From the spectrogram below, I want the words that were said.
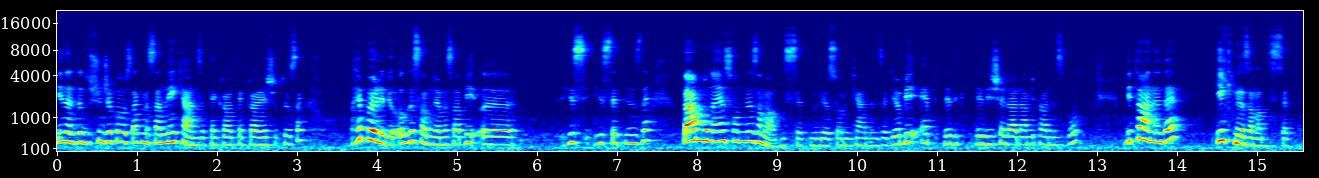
yine de düşünecek olursak mesela neyi kendimize tekrar tekrar yaşatıyorsak hep öyle diyor. Ilgaz Hanım diyor mesela bir e, his, hissettiğinizde ben bunu en son ne zaman hissettim diye sorun kendinize diyor. Bir hep dedik, dediği şeylerden bir tanesi bu. Bir tane de ilk ne zaman hissettim.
